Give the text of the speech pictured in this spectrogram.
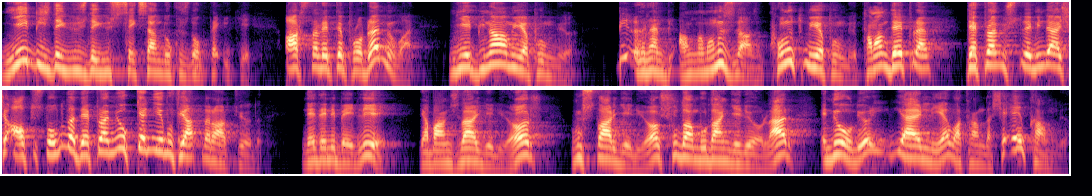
Niye bizde %189.2? Arz talepte problem mi var? Niye bina mı yapılmıyor? Bir öğren, bir anlamamız lazım. Konut mu yapılmıyor? Tamam deprem. Deprem üstüne bindi her şey alt üst oldu da deprem yokken niye bu fiyatlar artıyordu? Nedeni belli. Yabancılar geliyor, Ruslar geliyor, şuradan buradan geliyorlar. E ne oluyor? Yerliye, vatandaşa ev kalmıyor.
